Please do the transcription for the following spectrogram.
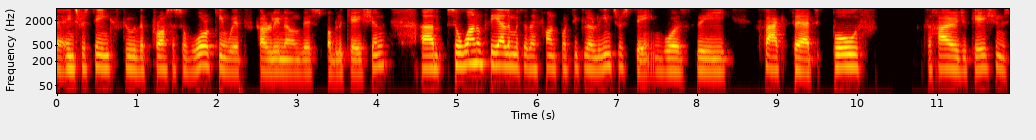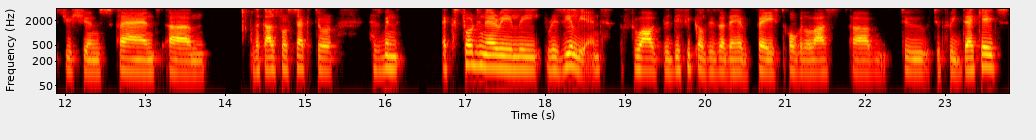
uh, interesting through the process of working with Carolina on this publication. Um, so one of the elements that I found particularly interesting was the fact that both the higher education institutions and um, the cultural sector has been extraordinarily resilient throughout the difficulties that they have faced over the last um, two to three decades,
